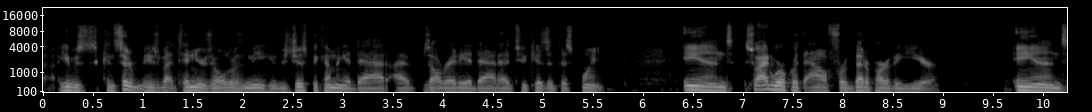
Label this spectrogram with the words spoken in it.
uh, he was considered he was about ten years older than me. He was just becoming a dad. I was already a dad. had two kids at this point. point, and so I'd worked with Al for a better part of a year, and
